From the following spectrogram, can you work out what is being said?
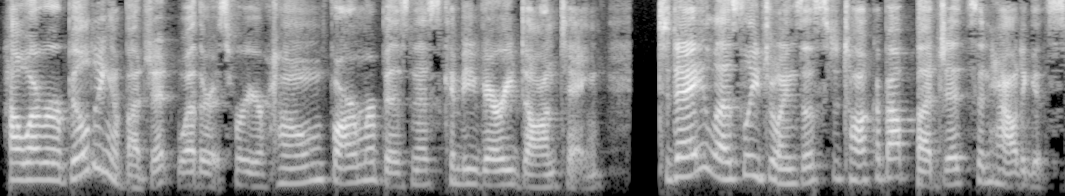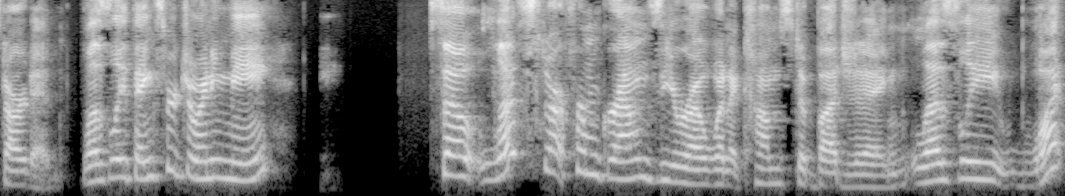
However, building a budget, whether it's for your home, farm, or business, can be very daunting. Today, Leslie joins us to talk about budgets and how to get started. Leslie, thanks for joining me. So let's start from ground zero when it comes to budgeting. Leslie, what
